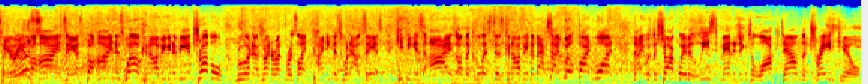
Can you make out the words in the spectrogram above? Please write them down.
Zeus. behind, Zeus behind as well. Kanavi going to be in trouble. Ruler now trying to run for his life, kiting this one out. Zeus keeping his eyes on the Kalistas. Kanavi in the backside will find one. Knight with the shockwave, at least managing to lock down the trade kill.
